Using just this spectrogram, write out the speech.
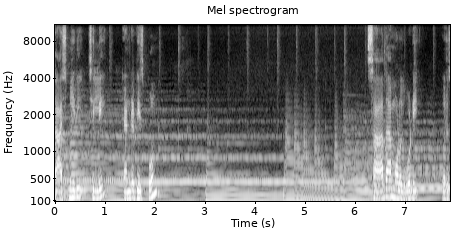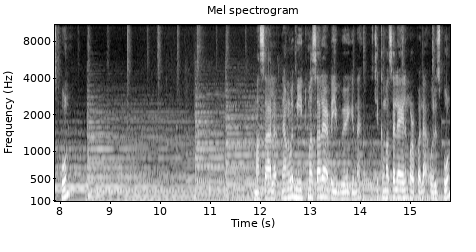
കാശ്മീരി ചില്ലി രണ്ട് ടീസ്പൂൺ സാദാ മുളക് പൊടി ഒരു സ്പൂൺ. മസാല ഞങ്ങൾ മീറ്റ് മസാല ആയിട്ട് ഉപയോഗിക്കുന്നത് ചിക്കൻ മസാല ആയാലും കുഴപ്പമില്ല ഒരു സ്പൂൺ.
